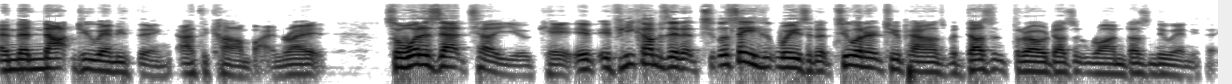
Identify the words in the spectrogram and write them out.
and then not do anything at the combine, right? So what does that tell you, Kate? If, if he comes in at, let's say he weighs it at 202 pounds, but doesn't throw, doesn't run, doesn't do anything.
